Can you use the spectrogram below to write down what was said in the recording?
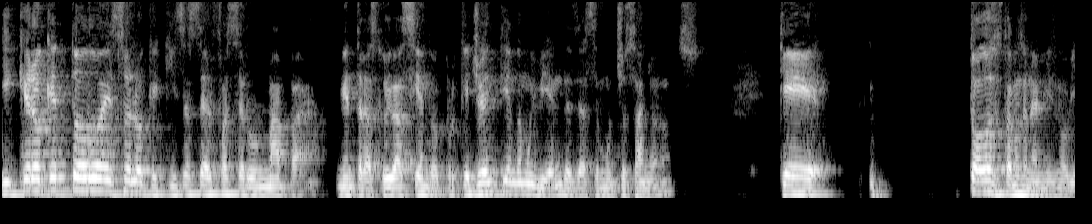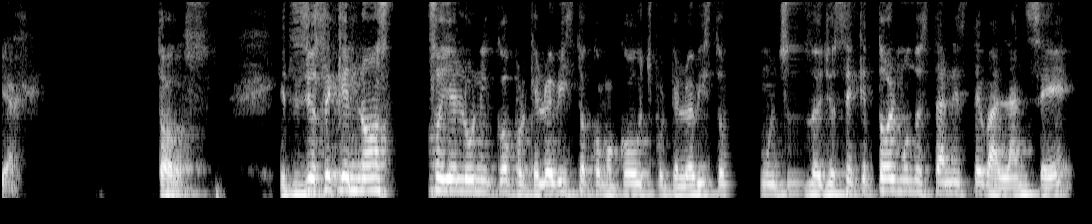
Y creo que todo eso lo que quise hacer fue hacer un mapa mientras lo iba haciendo, porque yo entiendo muy bien desde hace muchos años que todos estamos en el mismo viaje. Todos. Entonces yo sé que no soy el único porque lo he visto como coach, porque lo he visto muchos. Yo sé que todo el mundo está en este balance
